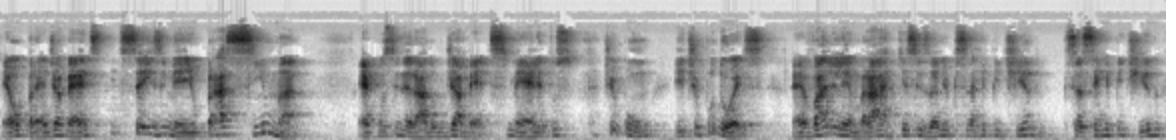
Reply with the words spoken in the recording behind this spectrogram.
é o pré-diabetes e de 6,5 para cima é considerado o diabetes mellitus tipo 1 e tipo 2. É, vale lembrar que esse exame precisa, repetido, precisa ser repetido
